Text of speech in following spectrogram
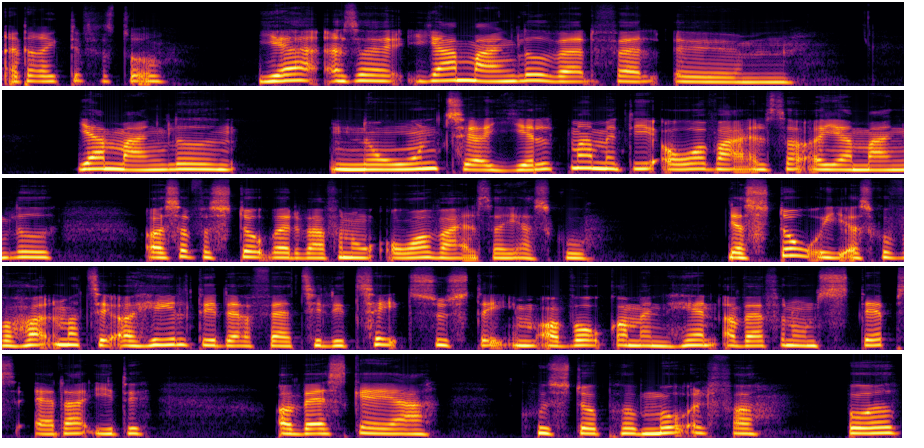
Er det rigtigt forstået? Ja, altså jeg manglede i hvert fald, øh, jeg manglede nogen til at hjælpe mig med de overvejelser, og jeg manglede også at forstå, hvad det var for nogle overvejelser, jeg skulle jeg stod i og skulle forholde mig til, og hele det der fertilitetssystem, og hvor går man hen, og hvad for nogle steps er der i det, og hvad skal jeg kunne stå på mål for, både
